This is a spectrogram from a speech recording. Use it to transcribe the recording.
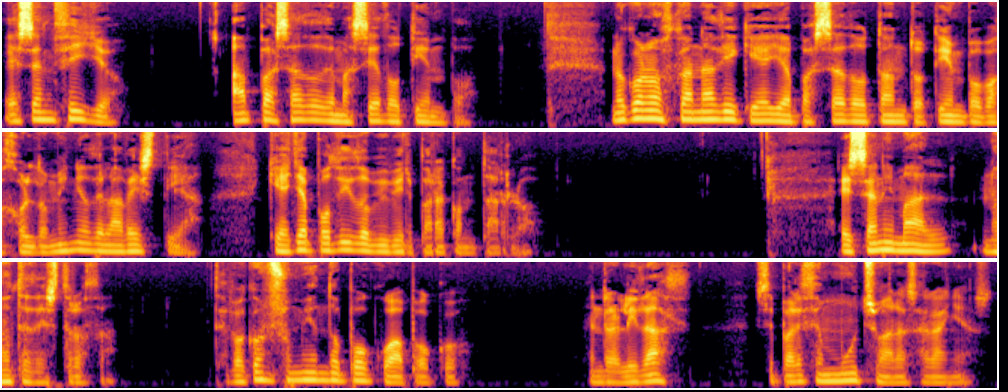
Es sencillo. Ha pasado demasiado tiempo. No conozco a nadie que haya pasado tanto tiempo bajo el dominio de la bestia que haya podido vivir para contarlo. Ese animal no te destroza, te va consumiendo poco a poco. En realidad, se parece mucho a las arañas.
